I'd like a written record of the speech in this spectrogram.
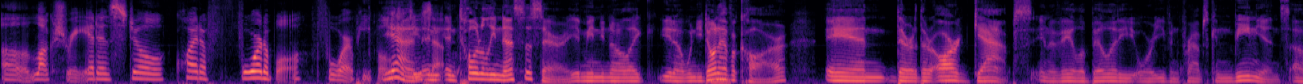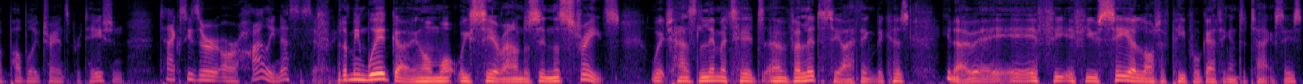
a luxury. It is still quite affordable for people yeah, to do and, so. and, and totally necessary. I mean, you know, like you know, when you don't have a car and there there are gaps in availability or even perhaps convenience of public transportation, taxis are, are highly necessary. But I mean, we're going on what we see around us in the streets, which has limited um, validity, I think, because you know, if if you see a lot of people getting into taxis,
